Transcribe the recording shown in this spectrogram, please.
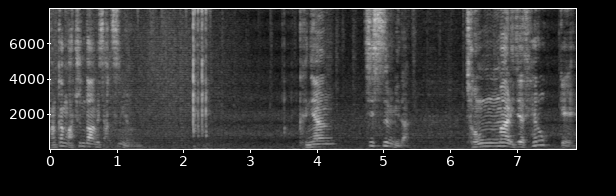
반각 맞춘 다음에 싹 쓰면 그냥 찢습니다. 정말 이제 새롭게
